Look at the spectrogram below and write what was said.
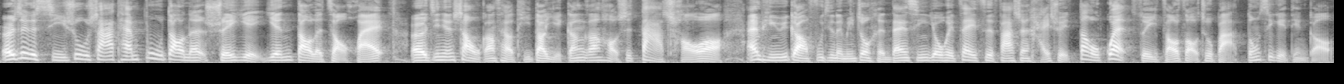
而这个洗漱沙滩步道呢，水也淹到了脚踝。而今天上午刚才有提到，也刚刚好是大潮哦，安平渔港附近的民众很担心，又会再次发生海水倒灌，所以早早就把东西给垫高。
